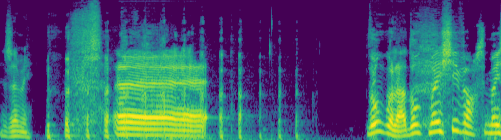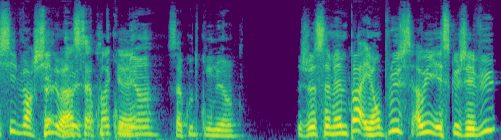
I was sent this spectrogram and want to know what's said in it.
jamais. Euh, Donc voilà, donc My Silver, My Silver Ça, Shield, non, voilà, ça coûte ça que combien? Ça coûte combien? Je sais même pas. Et en plus, ah oui, et ce que j'ai vu,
